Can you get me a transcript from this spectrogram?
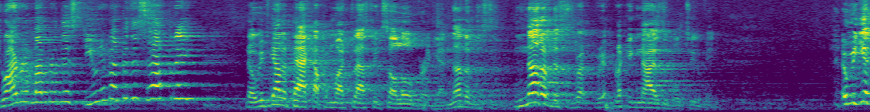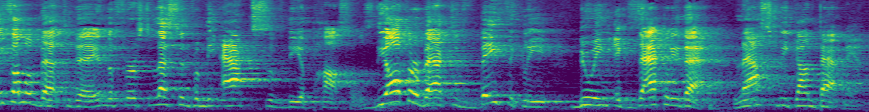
Do I remember this? Do you remember this happening? No, we've got to back up and watch last week's all over again. None of this is, none of this is re- recognizable to me. And we get some of that today in the first lesson from the Acts of the Apostles. The author of Acts is basically doing exactly that last week on Batman.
